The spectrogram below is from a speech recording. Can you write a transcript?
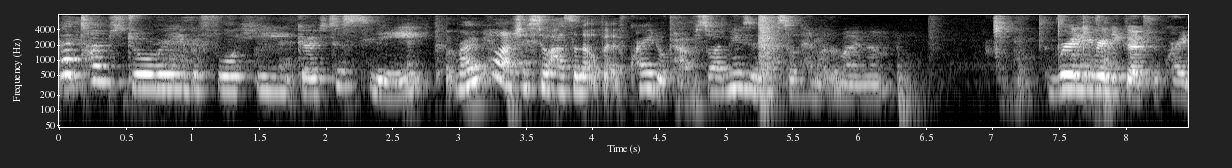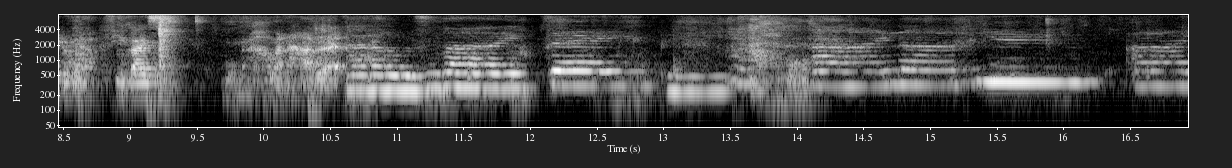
bedtime story before he goes to sleep. Romeo actually still has a little bit of cradle cap so I'm using this on him at the moment. Really really good for cradle cap if you guys haven't had it. How's my baby? I love you. I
